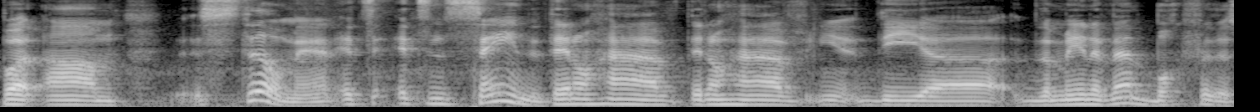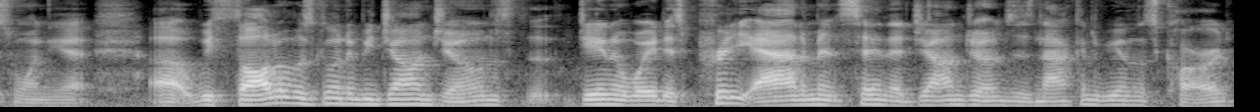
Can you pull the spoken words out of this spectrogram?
But um, still, man, it's it's insane that they don't have they don't have you know, the uh, the main event booked for this one yet. Uh, we thought it was going to be Jon Jones. Dana White is pretty adamant saying that Jon Jones is not going to be on this card.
